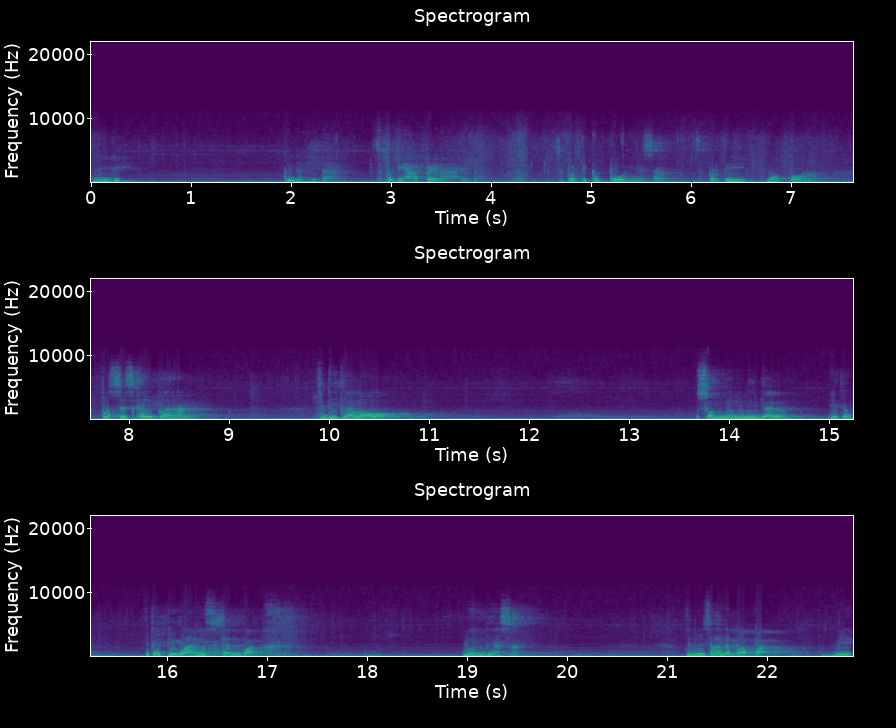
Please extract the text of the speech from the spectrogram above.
milik punya kita seperti HP lah itu seperti kebun misal seperti motor persis kayak barang jadi kalau suaminya meninggal itu itu diwariskan pak luar biasa. Jadi misalnya ada bapak ya,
